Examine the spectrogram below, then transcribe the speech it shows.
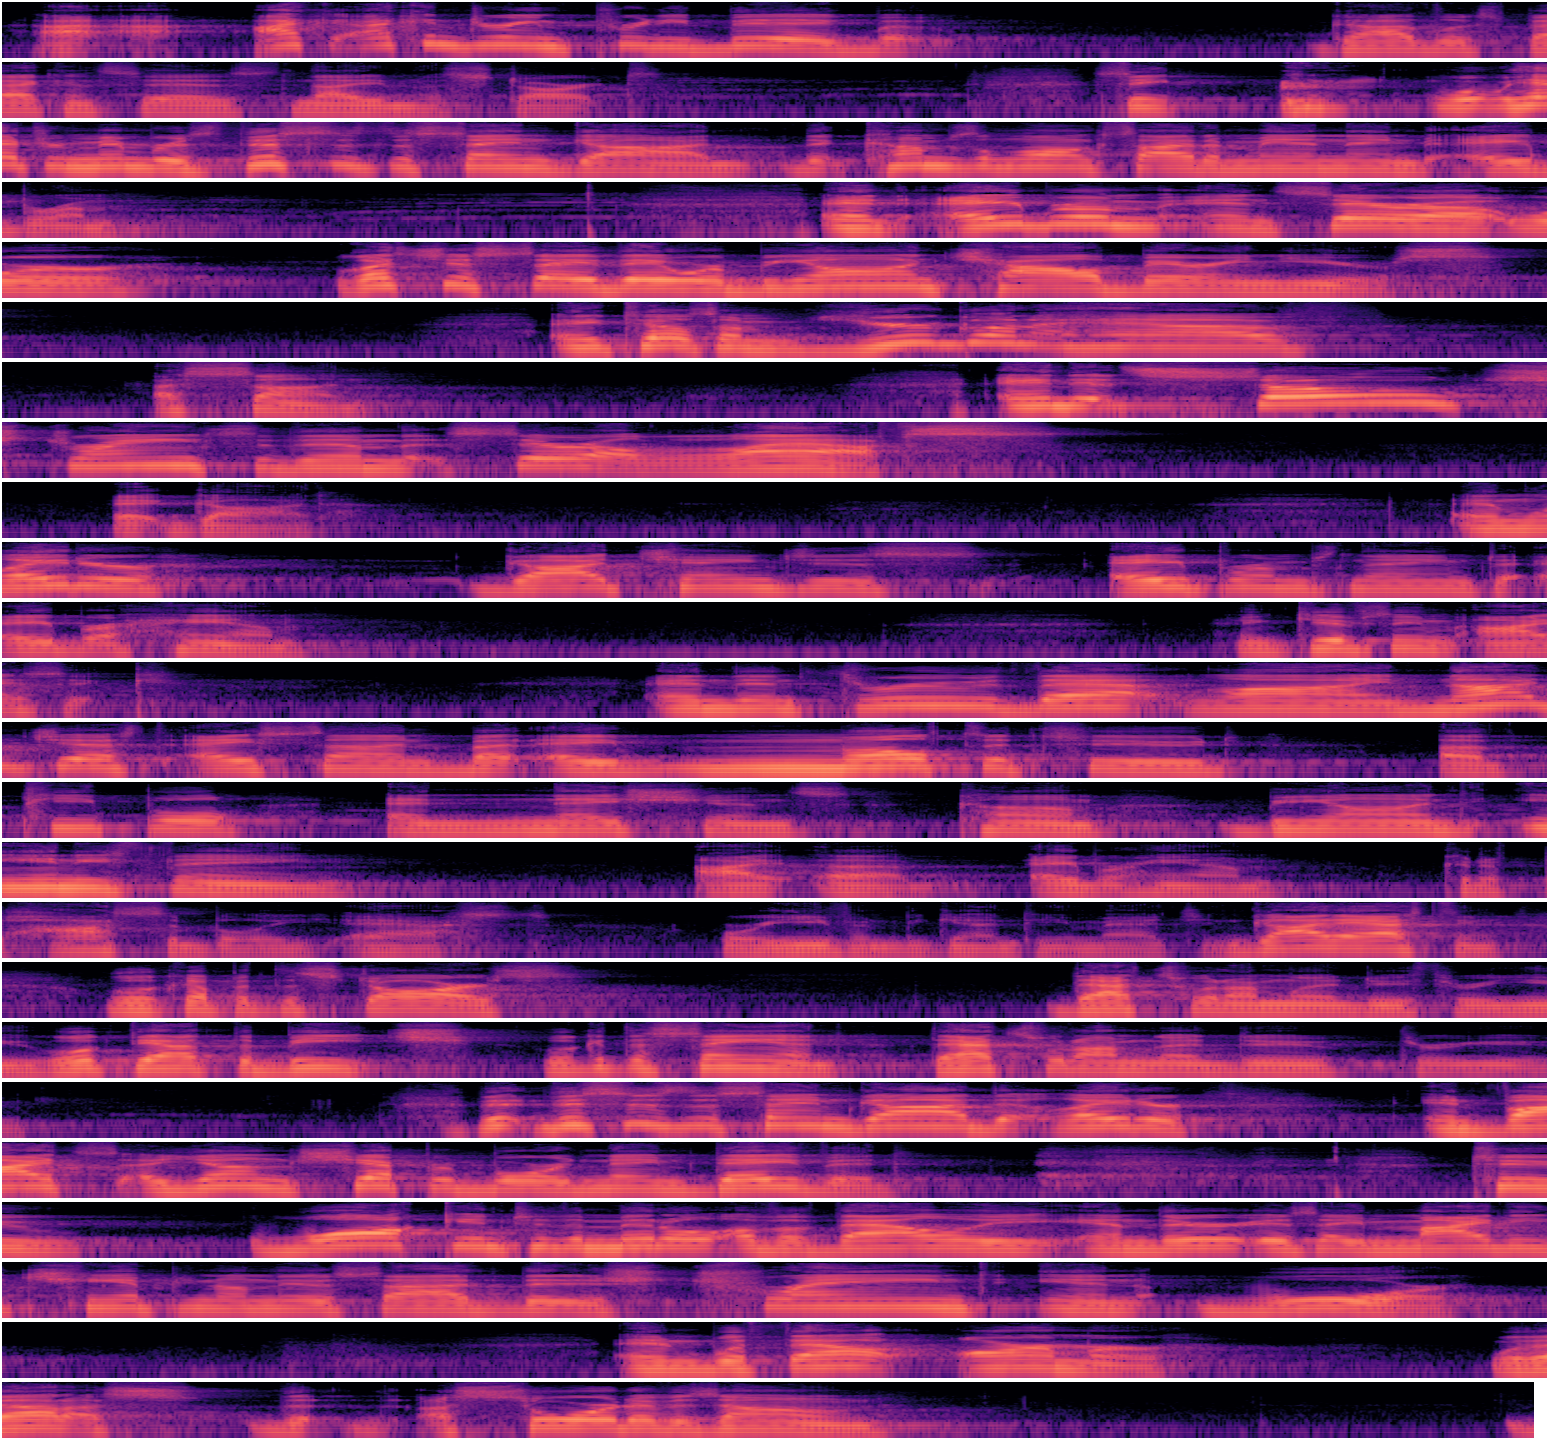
I, I, I can dream pretty big, but God looks back and says, not even a start. See, what we have to remember is this is the same God that comes alongside a man named Abram. And Abram and Sarah were, let's just say, they were beyond childbearing years. And he tells them, You're going to have a son. And it's so strange to them that Sarah laughs at God. And later, God changes Abram's name to Abraham and gives him Isaac. And then through that line, not just a son, but a multitude of people and nations come beyond anything I, uh, Abraham could have possibly asked or even begun to imagine. God asked him, Look up at the stars. That's what I'm going to do through you. Look down at the beach. Look at the sand. That's what I'm going to do through you. This is the same God that later invites a young shepherd boy named David to walk into the middle of a valley, and there is a mighty champion on the other side that is trained in war and without armor, without a, a sword of his own,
